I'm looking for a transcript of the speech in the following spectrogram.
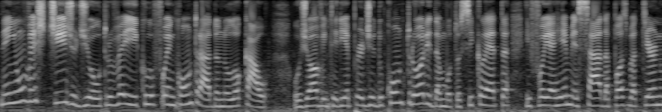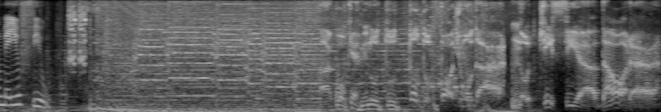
nenhum vestígio de outro veículo foi encontrado no local. O jovem teria perdido o controle da motocicleta e foi arremessado após bater no meio-fio. A qualquer minuto, tudo pode mudar. Notícia da hora.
